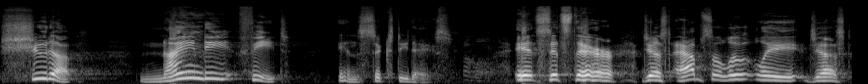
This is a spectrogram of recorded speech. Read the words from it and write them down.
shoot up 90 feet in 60 days. It sits there just absolutely just,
